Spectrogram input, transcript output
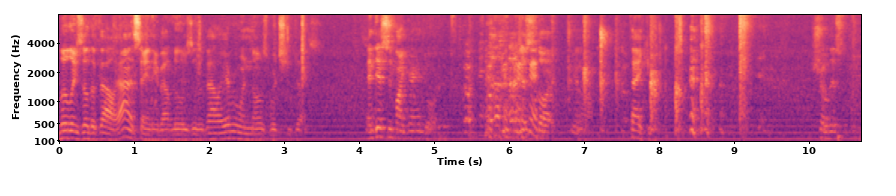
Lilies of the Valley. I didn't say anything about Lilies of the Valley. Everyone knows what she does. And this is my granddaughter. I just thought, you know, thank you. Show this one.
